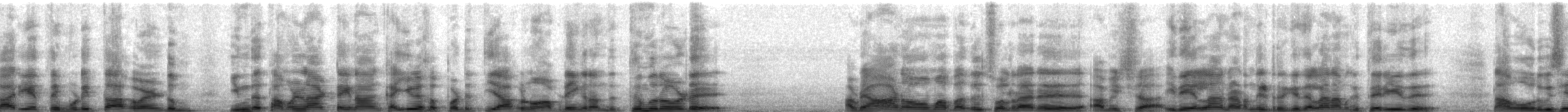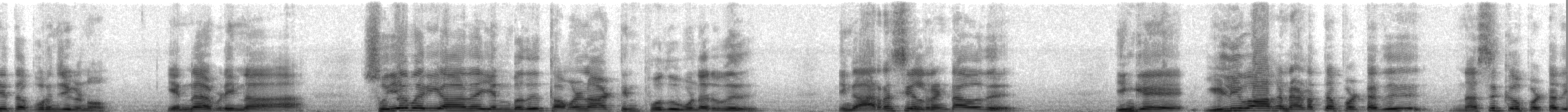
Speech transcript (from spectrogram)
காரியத்தை முடித்தாக வேண்டும் இந்த தமிழ்நாட்டை நான் கையகப்படுத்தியாகணும் அப்படிங்கிற அந்த திமிரோடு அப்படி ஆணவமாக பதில் சொல்கிறாரு அமித்ஷா இதையெல்லாம் எல்லாம் நடந்துகிட்டு இருக்கு. இதெல்லாம் நமக்கு தெரியுது. நாம் ஒரு விஷயத்தை புரிஞ்சுக்கணும். என்ன அப்படின்னா சுயமரியாதை என்பது தமிழ்நாட்டின் பொது உணர்வு. இங்கே அரசியல் ரெண்டாவது. இங்கே இழிவாக நடத்தப்பட்டது நசுக்கப்பட்டது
